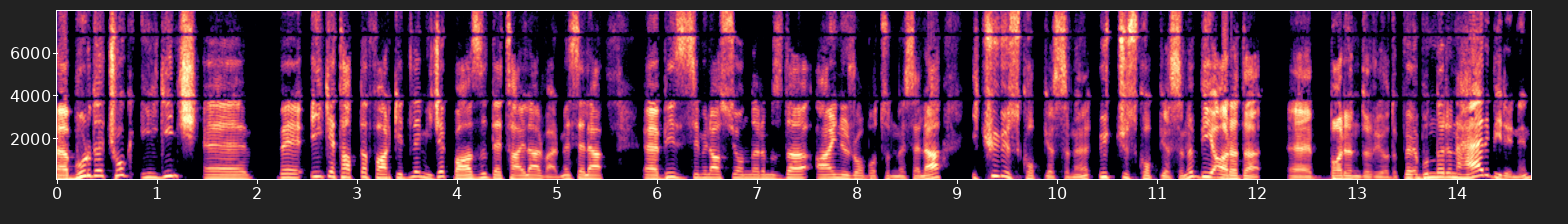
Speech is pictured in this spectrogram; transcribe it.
Ee, burada çok ilginç e, ve ilk etapta fark edilemeyecek bazı detaylar var. Mesela e, biz simülasyonlarımızda aynı robotun mesela 200 kopyasını, 300 kopyasını bir arada e, barındırıyorduk ve bunların her birinin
